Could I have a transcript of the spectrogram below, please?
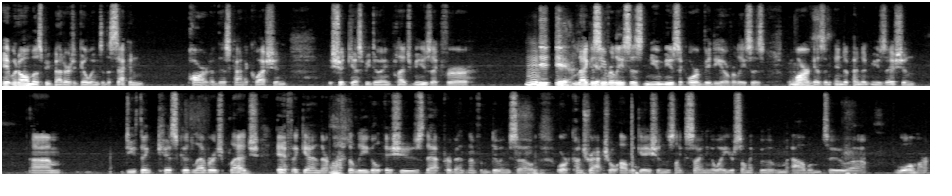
it would almost be better to go into the second part of this kind of question. Should Kiss be doing pledge music for Mm. Yeah. legacy yeah, releases, new music, or video releases? Mark, Yes. as an independent musician, um, do you think Kiss could leverage pledge if, again, there aren't the legal issues that prevent them from doing so, or contractual obligations like signing away your Sonic Boom album to uh, Walmart?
